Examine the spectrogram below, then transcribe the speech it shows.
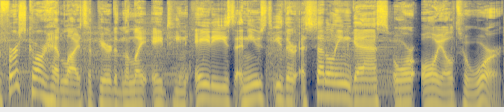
The first car headlights appeared in the late 1880s and used either acetylene gas or oil to work.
